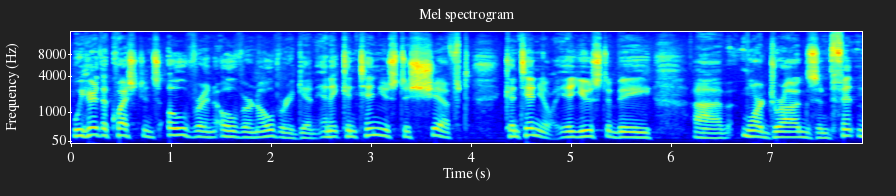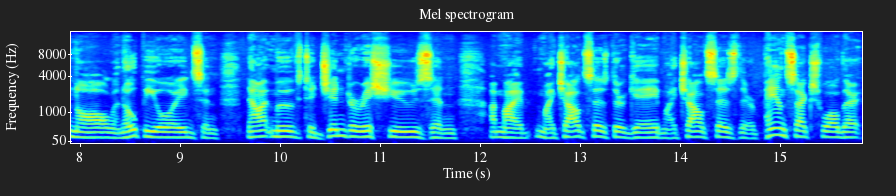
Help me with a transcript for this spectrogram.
we hear the questions over and over and over again, and it continues to shift continually. It used to be uh, more drugs and fentanyl and opioids, and now it moves to gender issues. And uh, my my child says they're gay. My child says they're pansexual. They're,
